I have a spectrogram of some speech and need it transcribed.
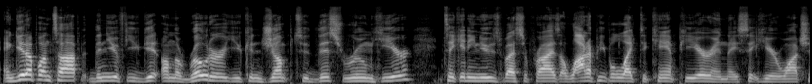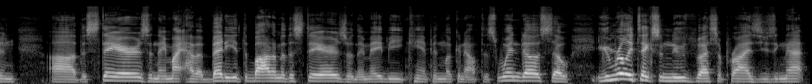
And get up on top, then you, if you get on the rotor, you can jump to this room here, take any noobs by surprise. A lot of people like to camp here and they sit here watching uh, the stairs and they might have a Betty at the bottom of the stairs or they may be camping looking out this window. So you can really take some noobs by surprise using that.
